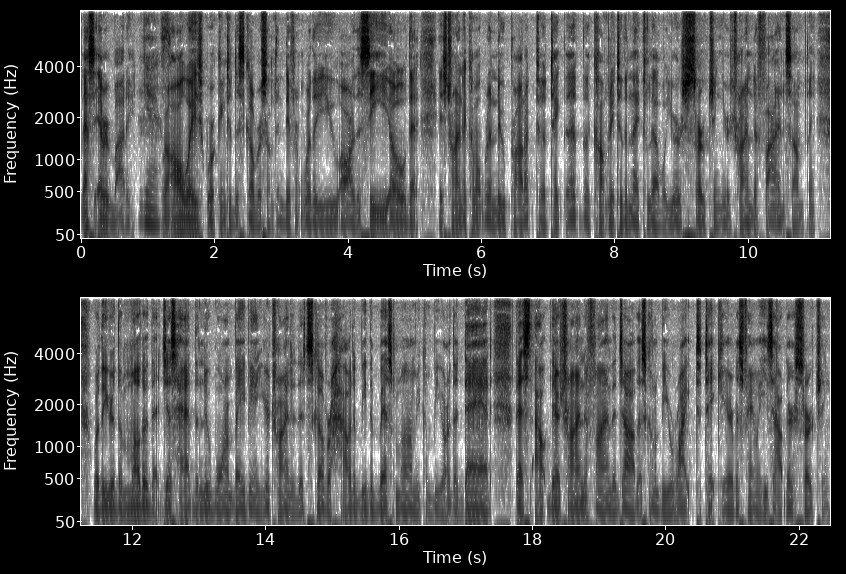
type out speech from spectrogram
That's everybody. Yes. We're always working to discover something different. Whether you are the CEO that is trying to come up with a new product to take the, the company to the next level, you're searching, you're trying to find something. Whether you're the mother that just had the newborn baby and you're trying to discover how to be the best mom you can be, or the dad that's out there trying to find the job that's going to be right to take care of his family, he's out there searching.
